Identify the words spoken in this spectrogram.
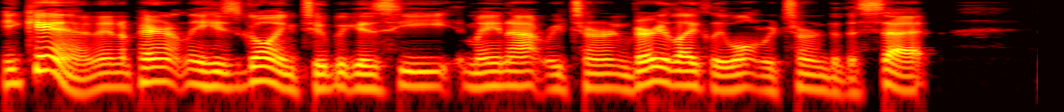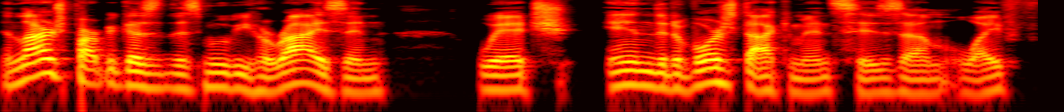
he can, and apparently he's going to because he may not return, very likely won't return to the set, in large part because of this movie Horizon, which in the divorce documents, his um, wife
